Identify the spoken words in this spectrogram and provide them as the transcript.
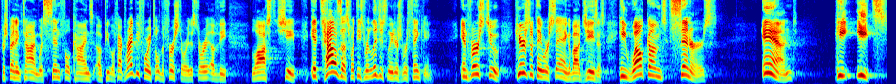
for spending time with sinful kinds of people. In fact, right before he told the first story, the story of the lost sheep, it tells us what these religious leaders were thinking. In verse 2, here's what they were saying about Jesus He welcomes sinners and he eats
